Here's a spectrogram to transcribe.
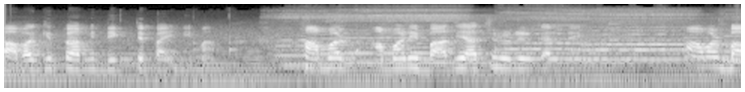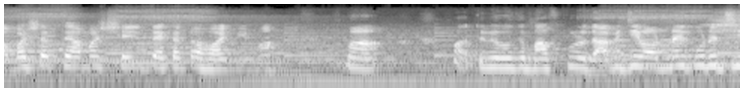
বাবাকে তো আমি দেখতে পাইনি, মা। আমার আমার এই বাজে আচরণের কারণে আমার বাবার সাথে আমার শেষ দেখাটা হয়নি, মা। মা মা তুমি আমাকে মাফ করে দাও। আমি যে অন্যায় করেছি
